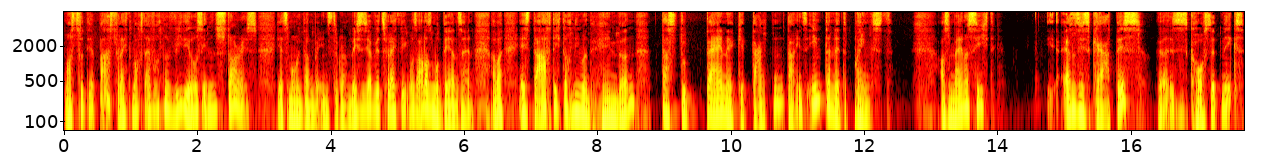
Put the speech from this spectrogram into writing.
was zu dir passt. Vielleicht machst du einfach nur Videos in den Stories. Jetzt momentan bei Instagram. Nächstes Jahr wird es vielleicht irgendwas anderes modern sein. Aber es darf dich doch niemand hindern, dass du deine Gedanken da ins Internet bringst. Aus meiner Sicht erstens ist es gratis, ja, es kostet nichts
